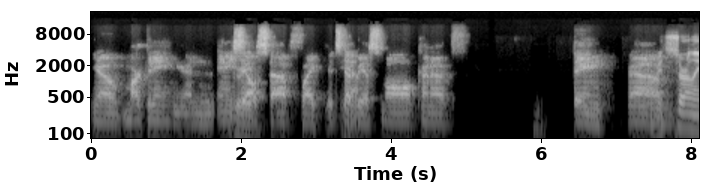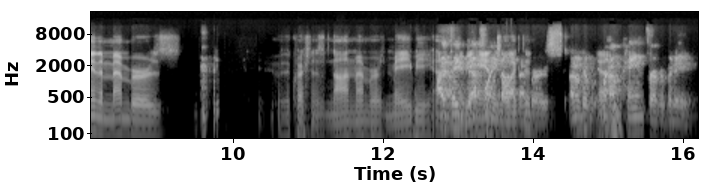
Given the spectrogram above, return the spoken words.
you know, marketing and any Agreed. sales stuff. Like it's got to Yeah. be a small kind of thing. Um, I mean, certainly the members. The question is non-members, maybe. I don't know, think maybe definitely non-members. I don't think Yeah. we're not paying for everybody.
